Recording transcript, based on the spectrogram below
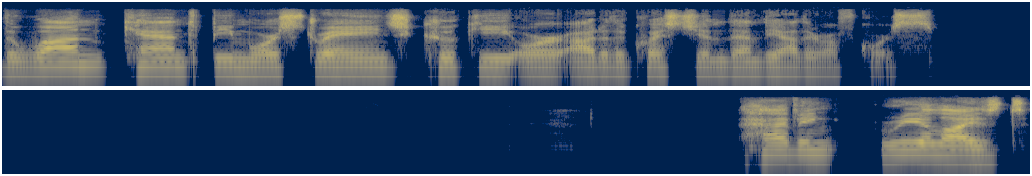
The one can't be more strange, kooky, or out of the question than the other, of course. Having realized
